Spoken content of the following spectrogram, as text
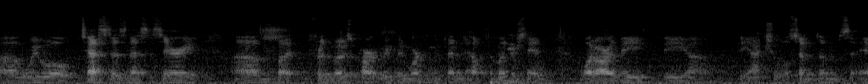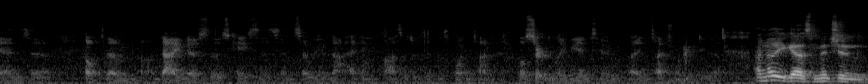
uh, we will test as necessary, um, but for the most part, we've been working with them to help them understand what are the, the, uh, the actual symptoms and to help them uh, diagnose those cases. And so we have not had any positives at this point in time. We'll certainly be in tune, uh, in touch when we do that. I know you guys mentioned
